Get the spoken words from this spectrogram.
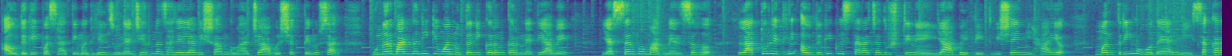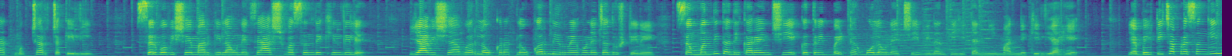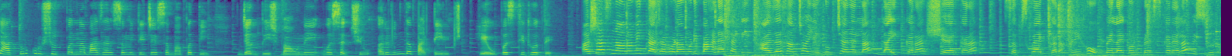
औद्योगिक वसाहतीमधील जुन्या जीर्ण झालेल्या विश्रामगृहाच्या आवश्यकतेनुसार पुनर्बांधणी किंवा नूतनीकरण करण्यात यावे. या सर्व मागण्यांसह लातूर येथील औद्योगिक विस्ताराच्या दृष्टीने या भेटीत विषय निहाय मंत्री महोदयांनी सकारात्मक चर्चा केली. सर्व विषय मार्गी लावण्याचे आश्वासन देखील दिले. या विषयावर लवकरात लवकर निर्णय होण्याच्या दृष्टीने संबंधित अधिकाऱ्यांची एकत्रित बैठक बोलवण्याची विनंतीही त्यांनी मान्य केली आहे. या भेटीच्या प्रसंगी लातूर कृषी उत्पन्न बाजार समितीचे सभापती जगदीश भावने व सचिव अरविंद पाटील हे उपस्थित होते. अशाच नवनवीन ताज्या घडामोडी पाहण्यासाठी आजच आमच्या यूट्यूब चॅनलला लाईक करा शेअर करा सबस्क्राईब करा आणि हो बेल आयकॉन प्रेस करायला विसरू नका.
